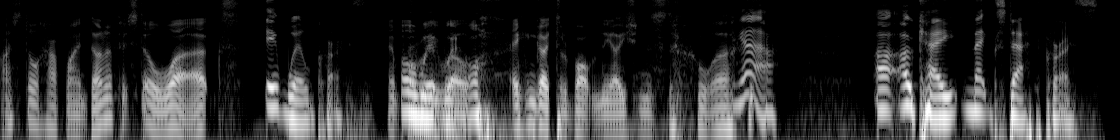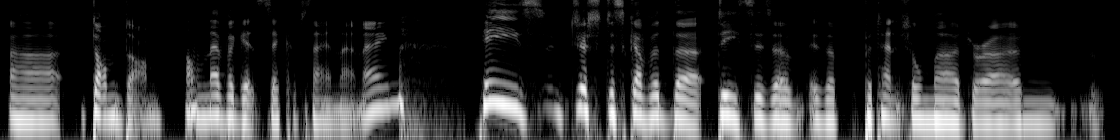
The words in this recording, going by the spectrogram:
I still have mine. Don't know if it still works. It will, Chris. It oh, it will. will. It can go to the bottom of the ocean and still work. yeah. Uh, okay, next death, Chris. Uh, Don Don. I'll never get sick of saying that name. He's just discovered that Dease is a is a potential murderer and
